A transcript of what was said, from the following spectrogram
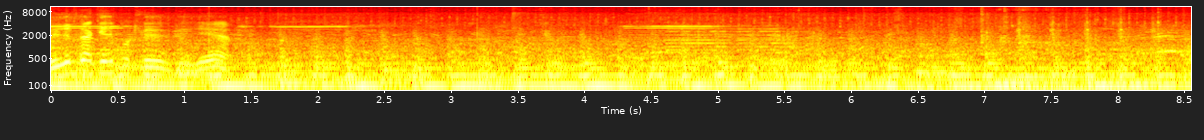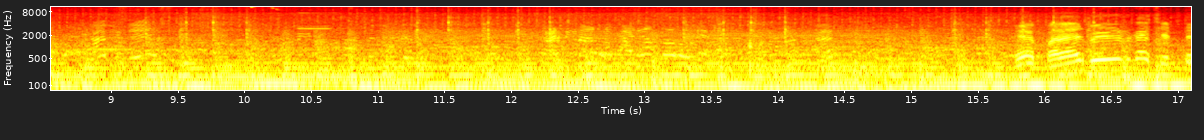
डिझेल टाकीची फुटली तिची हे परायर बिरायर काय शेट्ट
